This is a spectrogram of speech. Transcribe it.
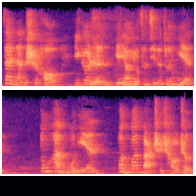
再难的时候，一个人也要有自己的尊严。东汉末年，宦官把持朝政，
